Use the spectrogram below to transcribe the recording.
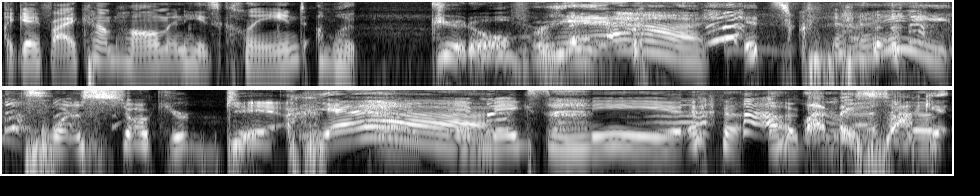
Like if I come home and he's cleaned, I'm like, get over here. Yeah, it's great. I Want to suck your dick? Yeah. It makes me Let me suck it.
